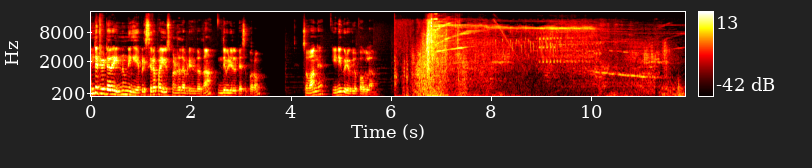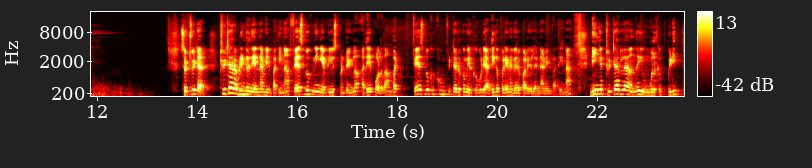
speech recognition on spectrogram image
இந்த ட்விட்டரை இன்னும் நீங்கள் எப்படி சிறப்பாக யூஸ் பண்ணுறது அப்படின்றது தான் இந்த வீடியோவில் பேச போகிறோம் ஸோ வாங்க இனி வீடியோக்குள்ளே போகலாம். ஸோ ட்விட்டர் ட்விட்டர் அப்படின்றது என்ன அப்படின்னு பார்த்தீங்கன்னா ஃபேஸ்புக் நீங்கள் எப்படி யூஸ் பண்ணுறீங்களோ அதே போல தான் பட் ஃபேஸ்புக்குக்கும் ட்விட்டருக்கும் இருக்கக்கூடிய அதிகப்படியான வேறுபாடுகள் என்ன அப்படின்னு பார்த்தீங்கன்னா நீங்கள் ட்விட்டரில் வந்து உங்களுக்கு பிடித்த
